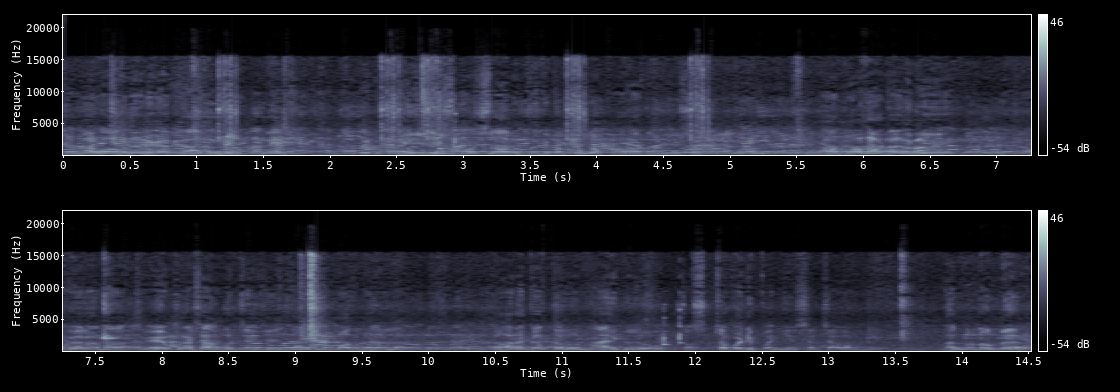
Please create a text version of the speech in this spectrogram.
చంద్రబాబు నాయుడు గారిని నమ్మి ఐదు సంవత్సరాలు ప్రతిపక్షంలో పోరాటం చేశారు. ఆ పోరాటానికి ఒకవేళ నా వ్యయ ప్రశాల నేను చేసిన దానికి నేను కార్యకర్తలు నాయకులు కష్టపడి పనిచేశారు చాలామంది. నన్ను నమ్మారు.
